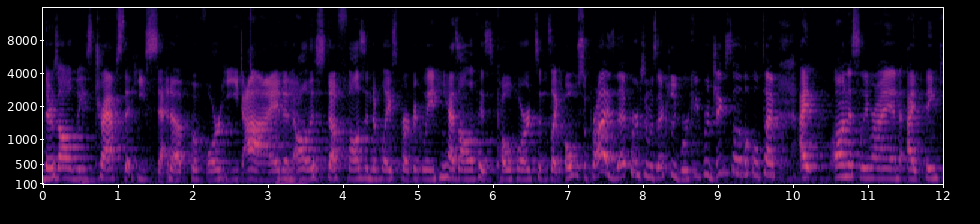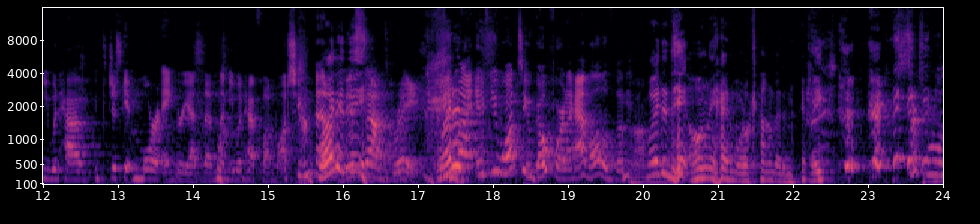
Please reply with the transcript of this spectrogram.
there's all these traps that he set up before he died and all this stuff falls into place perfectly and he has all of his cohorts and it's like oh surprise that person was actually working for jigsaw the whole time i honestly ryan i think you would have just get more angry at them than you would have fun watching them Why did This they? sounds great. Why did, if you want to go for it i have all of them Um, why did they only had Mortal Kombat Annihilation? search Mortal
